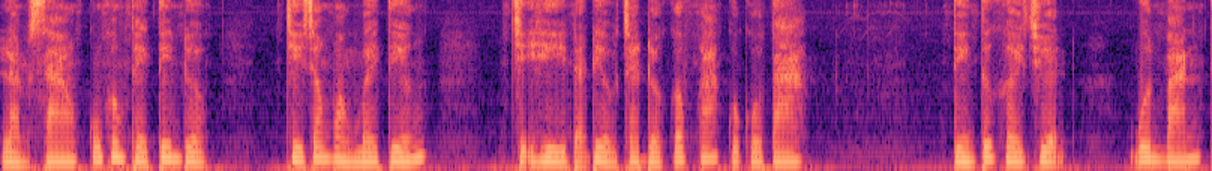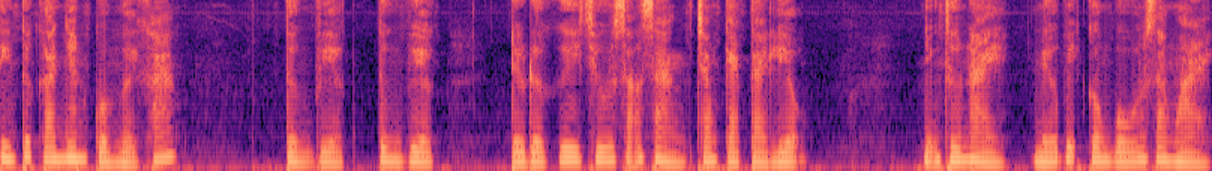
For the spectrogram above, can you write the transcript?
Làm sao cũng không thể tin được. Chỉ trong vòng mấy tiếng Chị Hy đã điều tra được gốc gác của cô ta. Tin tức gây chuyện Buôn bán tin tức cá nhân của người khác. Từng việc, từng việc Đều được ghi chú rõ ràng trong kẹp tài liệu. Những thứ này nếu bị công bố ra ngoài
